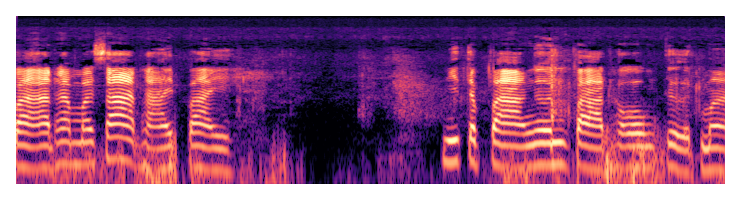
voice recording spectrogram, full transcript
ป่าธรรมชาติหายไป มีแต่ป่าเงินป่าทองเกิดมา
